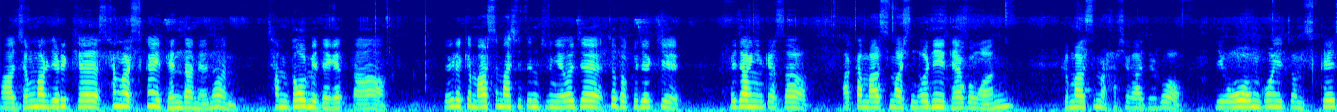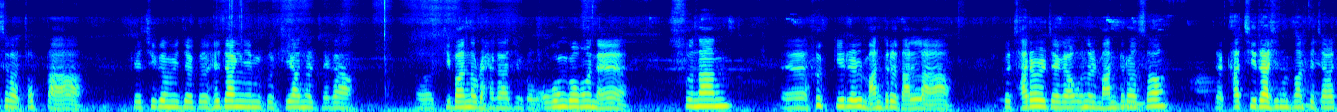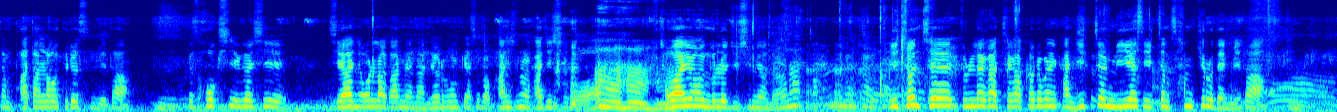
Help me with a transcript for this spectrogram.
아, 정말 이렇게 생활 습관이 된다면은 참 도움이 되겠다. 이렇게 말씀하시던 중에 어제 저도 그저께 회장님께서 아까 말씀하신 어린이 대공원 그 말씀을 하셔가지고 이 550이 좀 스페이스가 좁다. 지금 이제 그 회장님 그 기한을 제가 어, 기반으로 해가지고 550원에 순환 에, 흙길을 만들어 달라. 그 자료를 제가 오늘 만들어서 같이 일하시는 분한테 제가 좀 봐달라고 드렸습니다. 그래서 혹시 이것이 제한이 올라가면은 여러분께서도 관심을 가지시고 아하. 좋아요 눌러주시면은 이 전체 둘레가 제가 걸어보니까 한 2.2에서 2.3km 됩니다.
